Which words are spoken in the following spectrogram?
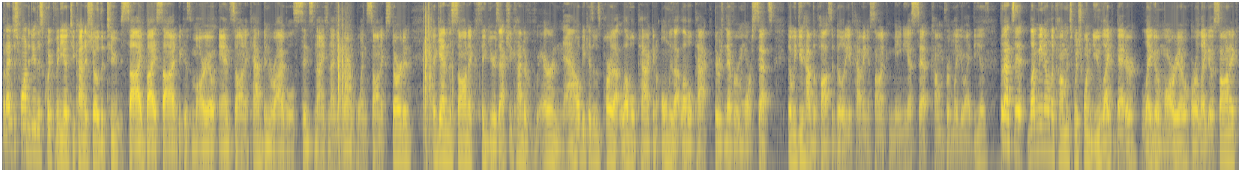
But I just wanted to do this quick video to kind of show the two side by side because Mario and Sonic have been rivals since 1991 when Sonic started. Again, the Sonic figure is actually kind of rare now because it was part of that level pack and only that level pack. There was never more sets, though we do have the possibility of having a Sonic Mania set come from LEGO Ideas. But that's it. Let me know in the comments which one you like better, LEGO Mario or LEGO Sonic.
